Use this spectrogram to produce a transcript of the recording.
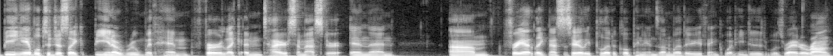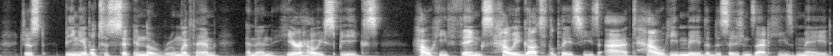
Being able to just like be in a room with him for like an entire semester, and then um, forget like necessarily political opinions on whether you think what he did was right or wrong. Just being able to sit in the room with him and then hear how he speaks, how he thinks, how he got to the place he's at, how he made the decisions that he's made.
